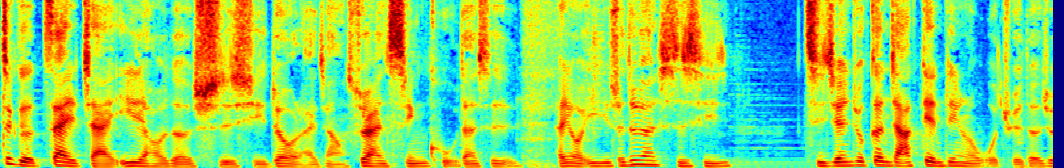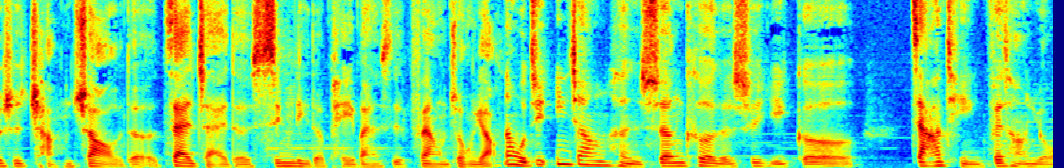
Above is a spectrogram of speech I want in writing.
这个在宅医疗的实习对我来讲虽然辛苦，但是很有意义。所以这段实习期间就更加奠定了，我觉得就是长照的在宅的心理的陪伴是非常重要。那我记印象很深刻的是一个家庭非常有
